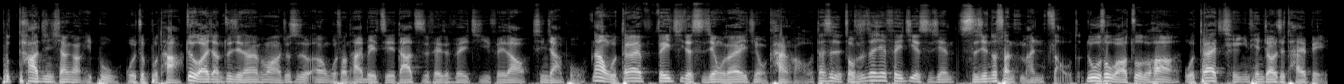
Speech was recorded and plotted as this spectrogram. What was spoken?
不踏进香港一步，我就不踏。对我来讲最简单的方法就是，嗯，我从台北直接搭直飞的飞机飞到新加坡。那我大概飞机的时间，我大概已经有看。好，但是总之这些飞机的时间时间都算蛮早的。如果说我要做的话，我大概前一天就要去台北，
